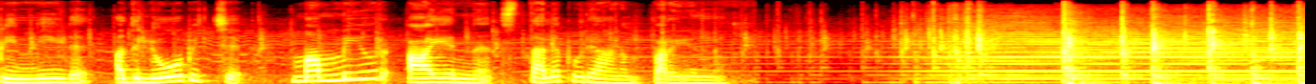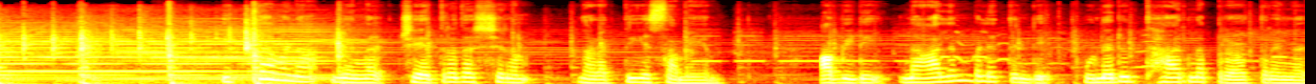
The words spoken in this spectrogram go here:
പിന്നീട് അത് ലോപിച്ച് മമ്മിയൂർ ആയെന്ന് സ്ഥലപുരാണം പറയുന്നു. ഇത്തവണ ഞങ്ങൾ ക്ഷേത്രദർശനം നടത്തിയ സമയം അവിടെ നാലമ്പലത്തിന്റെ പുനരുദ്ധാരണ പ്രവർത്തനങ്ങൾ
